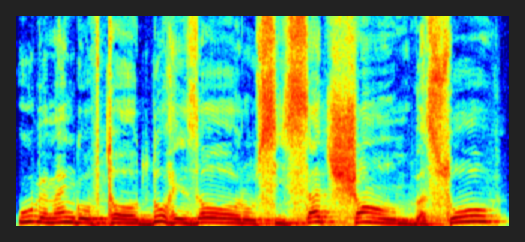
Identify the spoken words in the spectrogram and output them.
او به من گفت تا دو هزار و سیصد شام و صبح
